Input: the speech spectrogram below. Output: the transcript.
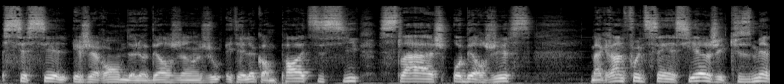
Cécile et Jérôme de l'auberge d'Anjou étaient là comme pâtissier slash aubergiste. Ma grande foule de Saint-Ciel, j'ai quasiment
